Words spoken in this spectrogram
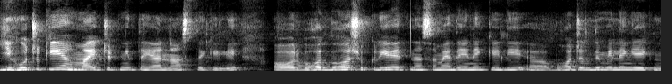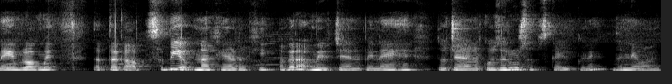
ये हो चुकी है हमारी चटनी तैयार नाश्ते के लिए और बहुत बहुत शुक्रिया इतना समय देने के लिए। बहुत जल्दी मिलेंगे एक नए व्लॉग में। तब तक आप सभी अपना ख्याल रखिए। अगर आप मेरे चैनल पे नए हैं तो चैनल को ज़रूर सब्सक्राइब करें। धन्यवाद।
